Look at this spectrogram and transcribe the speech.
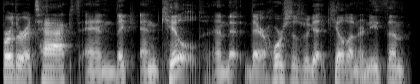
further attacked and they and killed and th- their horses would get killed underneath them.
